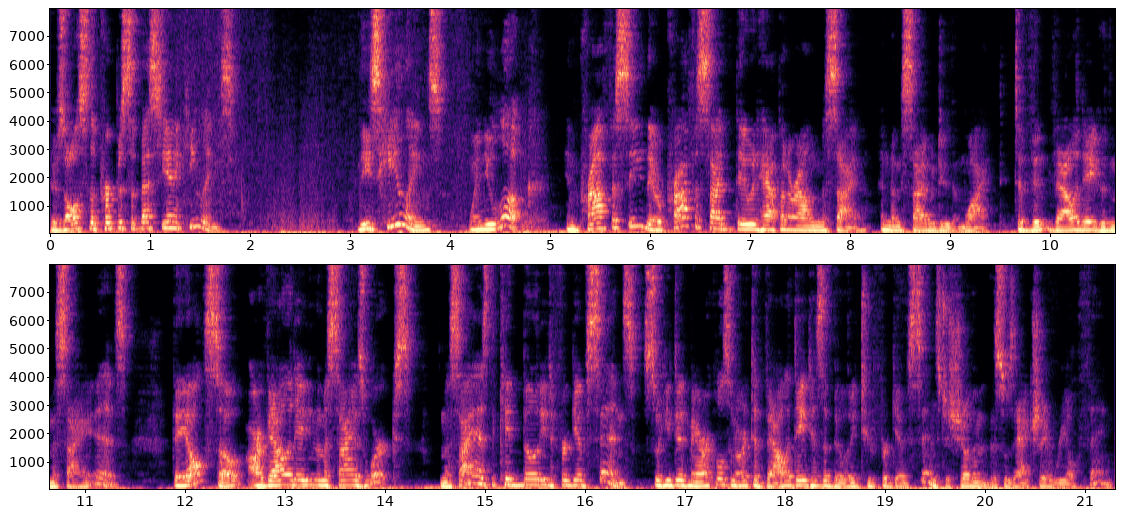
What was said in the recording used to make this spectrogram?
There's also the purpose of messianic healings. These healings, when you look in prophecy, they were prophesied that they would happen around the Messiah, and the Messiah would do them. Why? To validate who the Messiah is. They also are validating the Messiah's works. The Messiah has the capability to forgive sins, so he did miracles in order to validate his ability to forgive sins, to show them that this was actually a real thing.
